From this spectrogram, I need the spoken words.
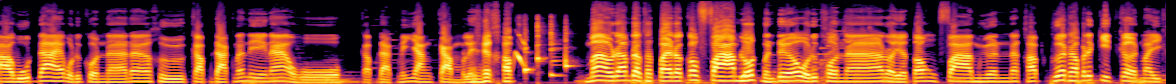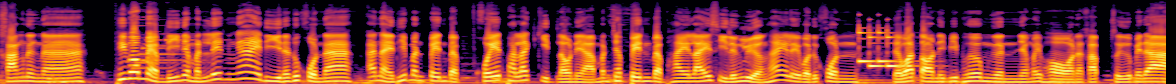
อาวุธได้ครับผมทุกคนนะนั่นก็คือกับดักนั่นเองนะโอ้โหกับดักนี่ยังกำเลยนะครับมาลำดับถัดไปเราก็ฟาร์มรถเหมือนเดิมครับผมทุกคนนะ เราจะต้องฟาร์มเงินนะครับ เพื่อทำภารกิจเกิดใหม่อีกครั้งหนึ่งนะ พี่ว่าแมปนี้เนี่ยมันเล่นง่ายดีนะทุกคนนะ อันไหนที่มันเป็นแบบเควสภารกิจเราเนี่ย มันจะเป็นแบบไฮไลท์สีเหลืองๆให้เลยว่ะทุกคน แต่ว่าตอนนี้พี่เพิ่มเงินยังไม่พอนะครับ ซื้อไม่ได้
